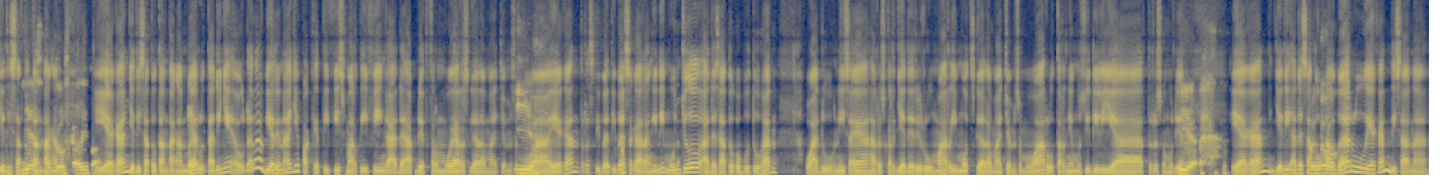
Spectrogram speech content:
Jadi satu yes, tantangan, sekali, Pak. iya kan? Jadi satu tantangan yeah. baru. Tadinya ya udahlah biarin aja pakai TV smart TV, nggak ada update firmware segala macam semua yeah. ya kan. Terus tiba-tiba sekarang ini muncul ada satu kebutuhan, waduh nih saya harus kerja dari rumah, remote segala macam semua, routernya mesti dilihat, terus kemudian, yeah. ya kan? Jadi ada satu Betul. hal baru ya ya kan di sana.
